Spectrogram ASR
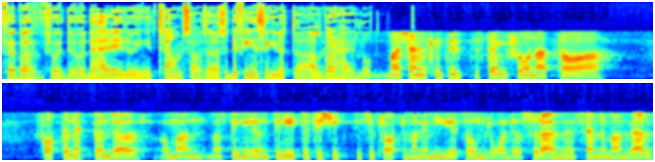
Får jag bara fråga, och det här är ju inget trams alltså. alltså det finns en gnutta allvar här. Låt. Man känner sig lite utestängd från att ha fått en öppen dörr och man, man springer runt, är lite försiktig såklart när man är ny i ett område och sådär. Men sen när man väl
